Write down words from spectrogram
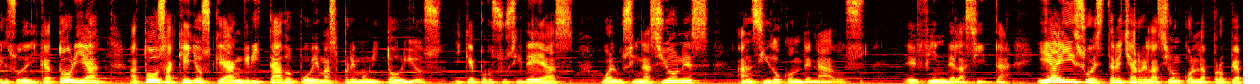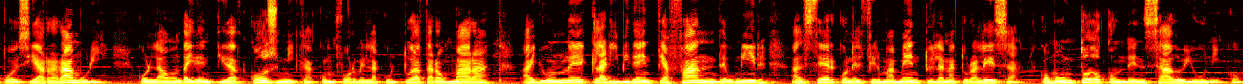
en su dedicatoria a todos aquellos que han gritado poemas premonitorios y que por sus ideas o alucinaciones han sido condenados. Eh, fin de la cita. Y ahí su estrecha relación con la propia poesía rarámuri, con la honda identidad cósmica, conforme en la cultura tarahumara hay un eh, clarividente afán de unir al ser con el firmamento y la naturaleza, como un todo condensado y único.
